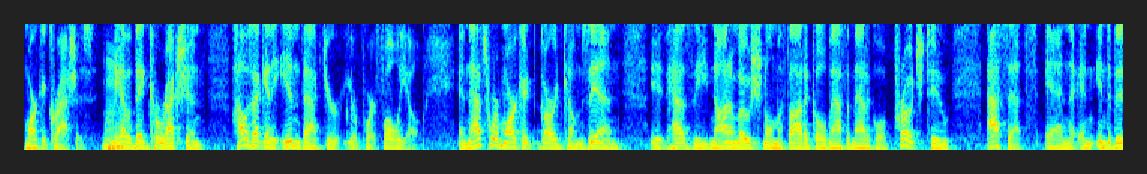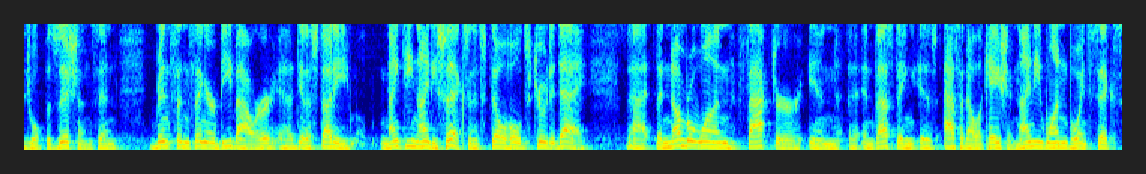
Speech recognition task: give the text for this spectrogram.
market crashes? When mm. we hmm. have a big correction? How is that going to impact your, your portfolio? And that's where Market Guard comes in. It has the non emotional, methodical, mathematical approach to assets and, and individual positions. And Brinson Singer Beebower uh, did a study 1996, and it still holds true today that the number one factor in uh, investing is asset allocation. 91.6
